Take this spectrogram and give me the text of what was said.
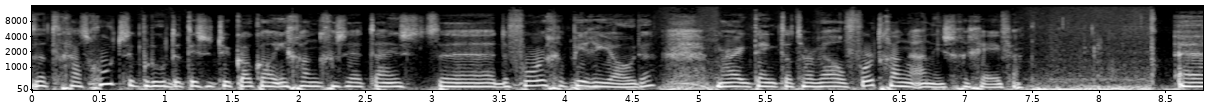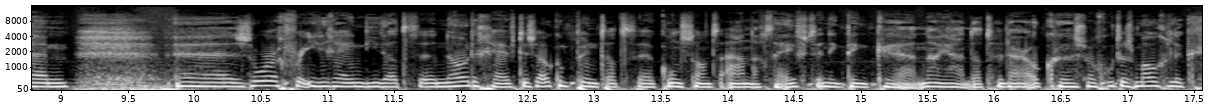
dat gaat goed. Ik bedoel, dat is natuurlijk ook al in gang gezet tijdens de, de vorige periode. Maar ik denk dat er wel voortgang aan is gegeven. Ehm, eh, zorg voor iedereen die dat eh, nodig heeft is ook een punt dat eh, constante aandacht heeft. En ik denk nou ja, dat we daar ook zo goed als mogelijk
